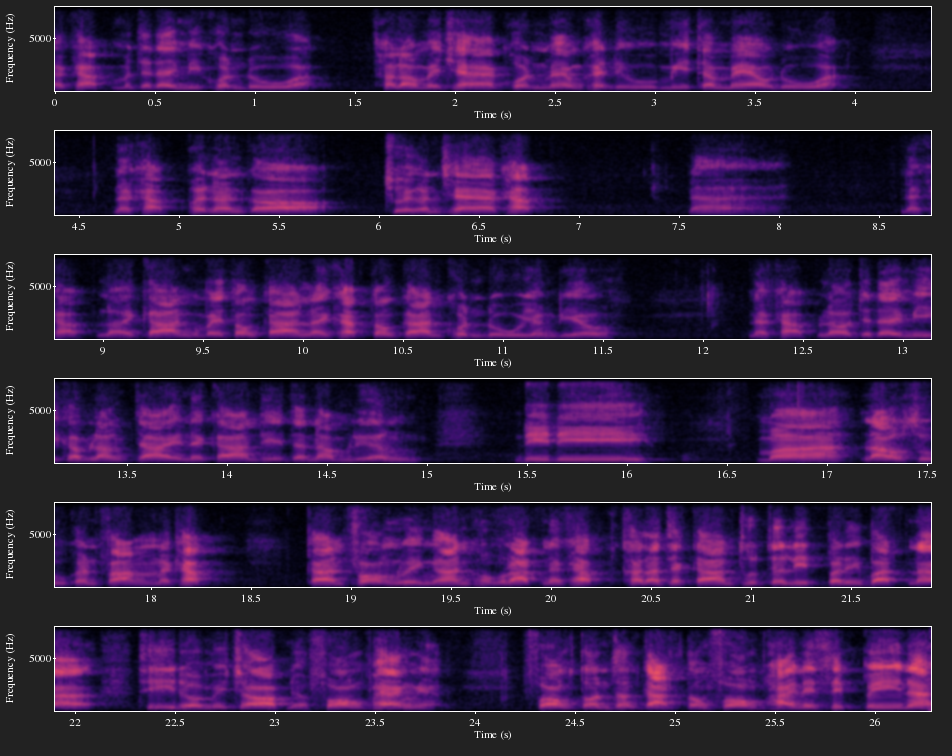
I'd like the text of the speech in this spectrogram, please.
นะครับ มันจะได้มีคนดูอะถ้าเราไม่แชร์คนแม่งใครดูมีแต่แมวดูอะนะครับ เพราะฉะนั้นก็ช่วยกันแชร์ครับนะนะครับ รายการก็ไม่ต้องการอะไรครับ ต้องการคนดูอย่างเดียวนะครับ เราจะได้มีกำลังใจในการที่จะนำเรื่อง ดีๆ มาเล่าสู่กันฟังนะครับ การฟ้องหน่วยงานของรัฐนะครับข้าราชการทุจริตปฏิบัติหน้าที่โดยไม่ชอบเนี่ยฟ้องแพ่งเนี่ยฟ้องต้นสังกัดต้องฟ้องภายใน 10 ปีนะ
